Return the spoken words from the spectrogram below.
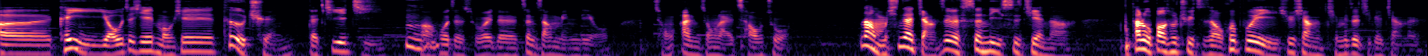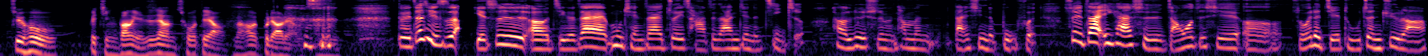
呃，可以由这些某些特权的阶级，嗯啊，或者所谓的政商名流，从暗中来操作。那我们现在讲这个胜利事件呢、啊，他如果爆出去之后，会不会就像前面这几个讲的，最后？被警方也是这样搓掉，然后不了了之。对，这其实也是呃几个在目前在追查这个案件的记者还有律师们他们担心的部分。所以在一开始掌握这些呃所谓的截图证据啦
